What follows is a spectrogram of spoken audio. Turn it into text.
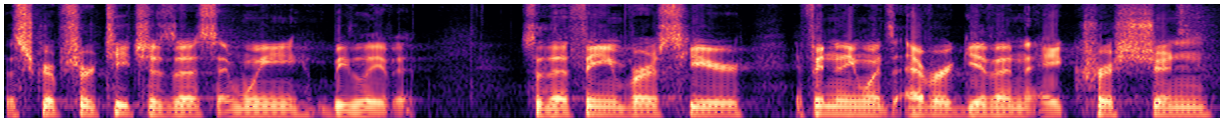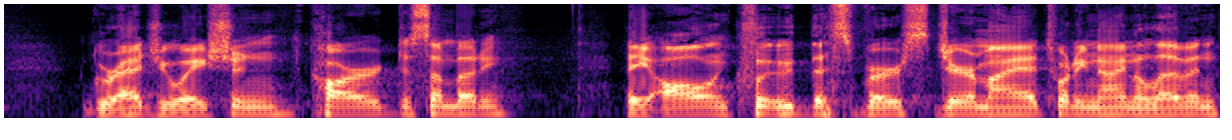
The scripture teaches us, and we believe it. So, the theme verse here if anyone's ever given a Christian graduation card to somebody, they all include this verse, Jeremiah 29 11.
